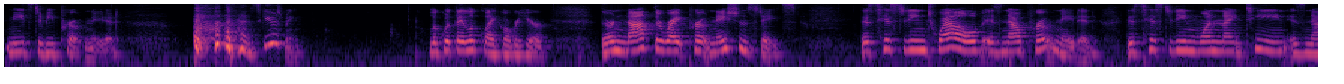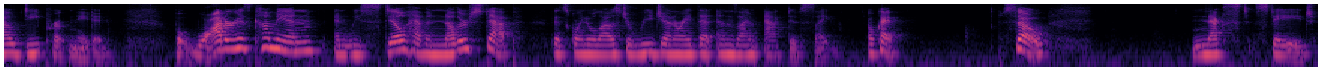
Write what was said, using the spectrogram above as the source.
needs to be protonated. excuse me. Look what they look like over here. They're not the right protonation states. This histidine 12 is now protonated. This histidine 119 is now deprotonated. But water has come in, and we still have another step that's going to allow us to regenerate that enzyme active site. Okay, so next stage.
